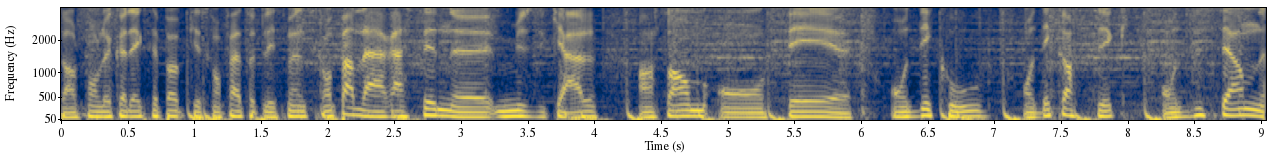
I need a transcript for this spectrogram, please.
dans le fond, le Codex Hip-Hop, qu'est-ce qu'on fait à toutes les semaines? C'est qu'on parle de la racine euh, musicale. Ensemble, on fait, euh, on découvre, on décortique, on discerne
